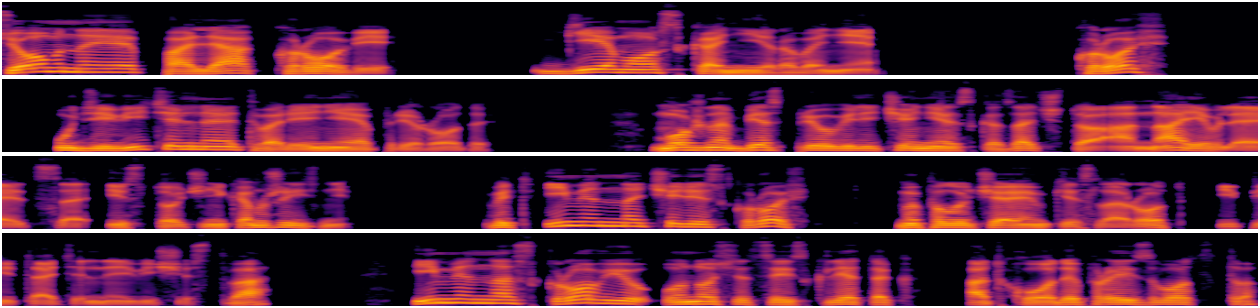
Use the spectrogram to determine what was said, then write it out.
Темные поля крови. Гемосканирование. Кровь – удивительное творение природы. Можно без преувеличения сказать, что она является источником жизни. Ведь именно через кровь мы получаем кислород и питательные вещества. Именно с кровью уносятся из клеток отходы производства.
